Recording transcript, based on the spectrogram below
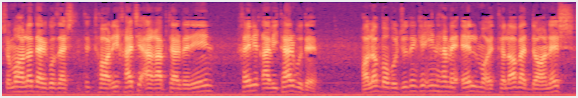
شما حالا در گذشته تاریخ هرچی عقبتر برین خیلی قویتر بوده. حالا با وجود اینکه این همه علم و اطلاع و دانش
